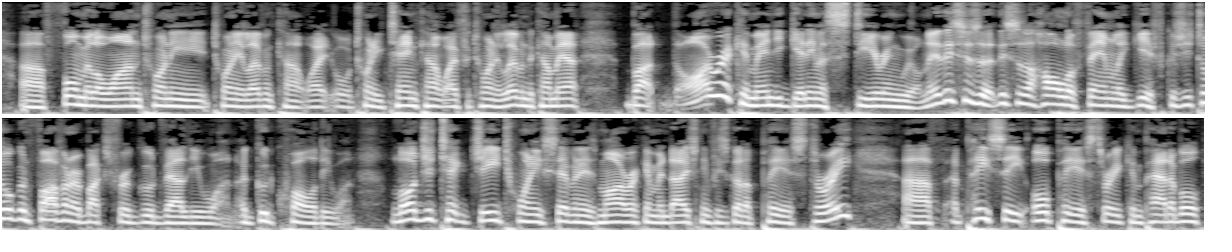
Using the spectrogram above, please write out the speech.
uh, Formula One 20, 2011, can't wait, or 2010, can't wait for 2011 to come out. But I recommend you get him a steering wheel. Now this is a this is a whole of family gift because you're talking 500 bucks for a good value one, a good quality one. Logitech G27 is my recommendation if he's got a PS3, uh, a PC or PS3 compatible.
